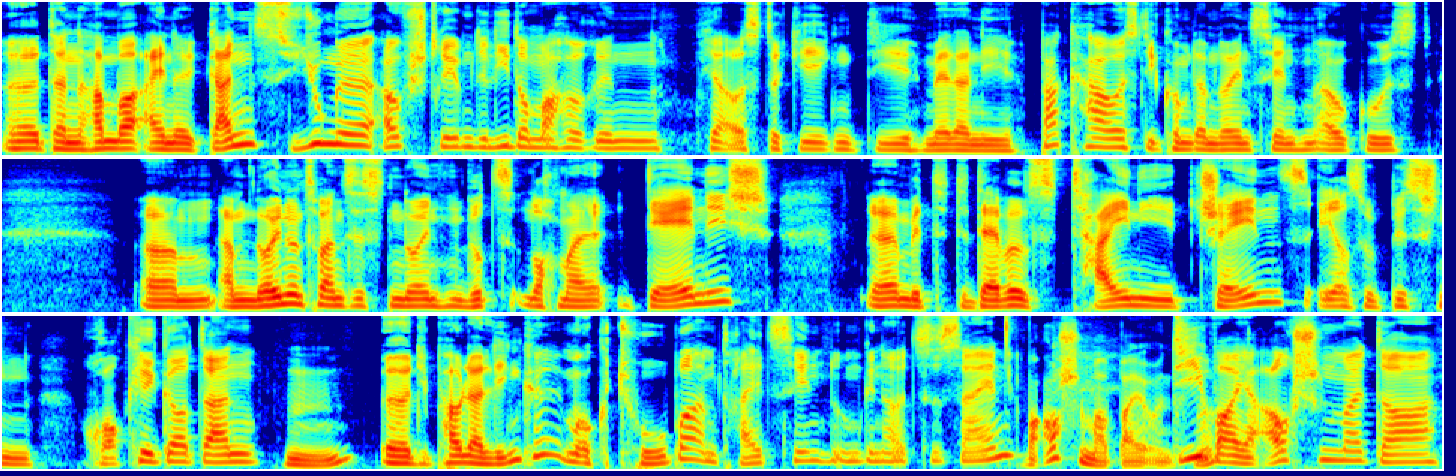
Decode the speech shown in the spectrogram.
Äh, dann haben wir eine ganz junge, aufstrebende Liedermacherin hier aus der Gegend, die Melanie Backhaus, die kommt am 19. August. Ähm, am 29.09. wird es nochmal dänisch äh, mit The Devil's Tiny Chains, eher so ein bisschen rockiger dann. Mhm. Äh, die Paula Linke im Oktober, am 13., um genau zu sein. War auch schon mal bei uns. Die ne? war ja auch schon mal da.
